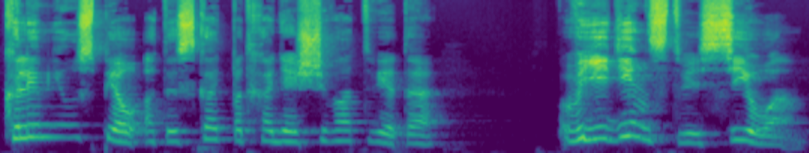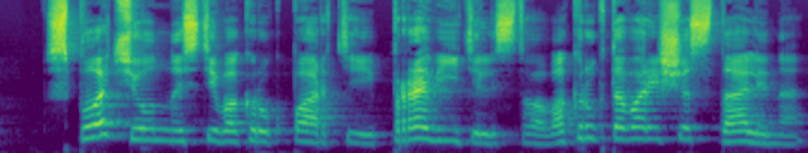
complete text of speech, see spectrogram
Клим не успел отыскать подходящего ответа. «В единстве сила, сплоченности вокруг партии, правительства, вокруг товарища Сталина,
